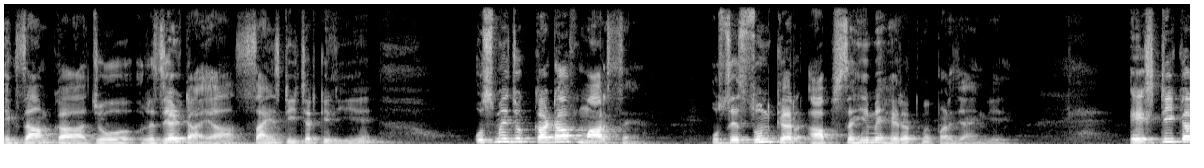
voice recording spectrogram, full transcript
exam का जो रिज़ल्ट आया साइंस टीचर के लिए, उसमें जो कट ऑफ़ मार्क्स हैं, उसे सुनकर आप सही में हैरत में पड़ जाएँगे। एसटी का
